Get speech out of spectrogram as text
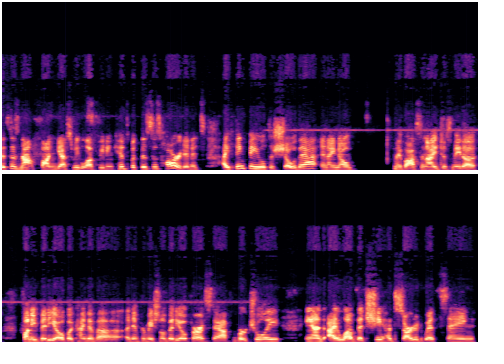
this is not fun. Yes, we love feeding kids, but this is hard. And it's I think being able to show that, and I know my boss and I just made a funny video, but kind of a, an informational video for our staff virtually. And I love that she had started with saying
